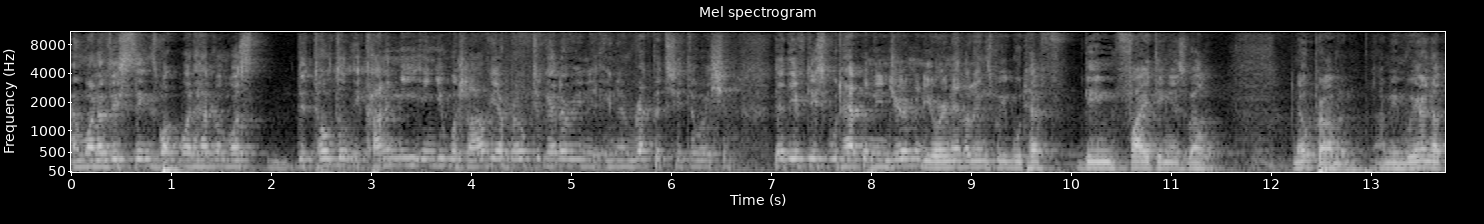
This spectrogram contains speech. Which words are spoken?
and one of these things, what, what happened was the total economy in Yugoslavia broke together in in a rapid situation. That if this would happen in Germany or Netherlands, we would have been fighting as well. No problem. I mean, we are not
